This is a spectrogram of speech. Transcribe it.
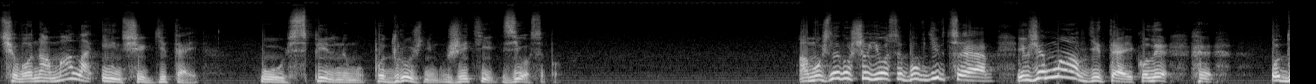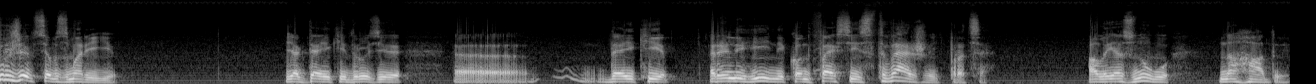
Чи вона мала інших дітей у спільному подружньому житті з Йосипом? А можливо, що Йосип був дівцем і вже мав дітей, коли одружився з Марією. Як деякі друзі, е, деякі релігійні конфесії стверджують про це. Але я знову нагадую,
